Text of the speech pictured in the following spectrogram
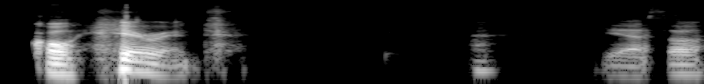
Coherent. yeah. So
